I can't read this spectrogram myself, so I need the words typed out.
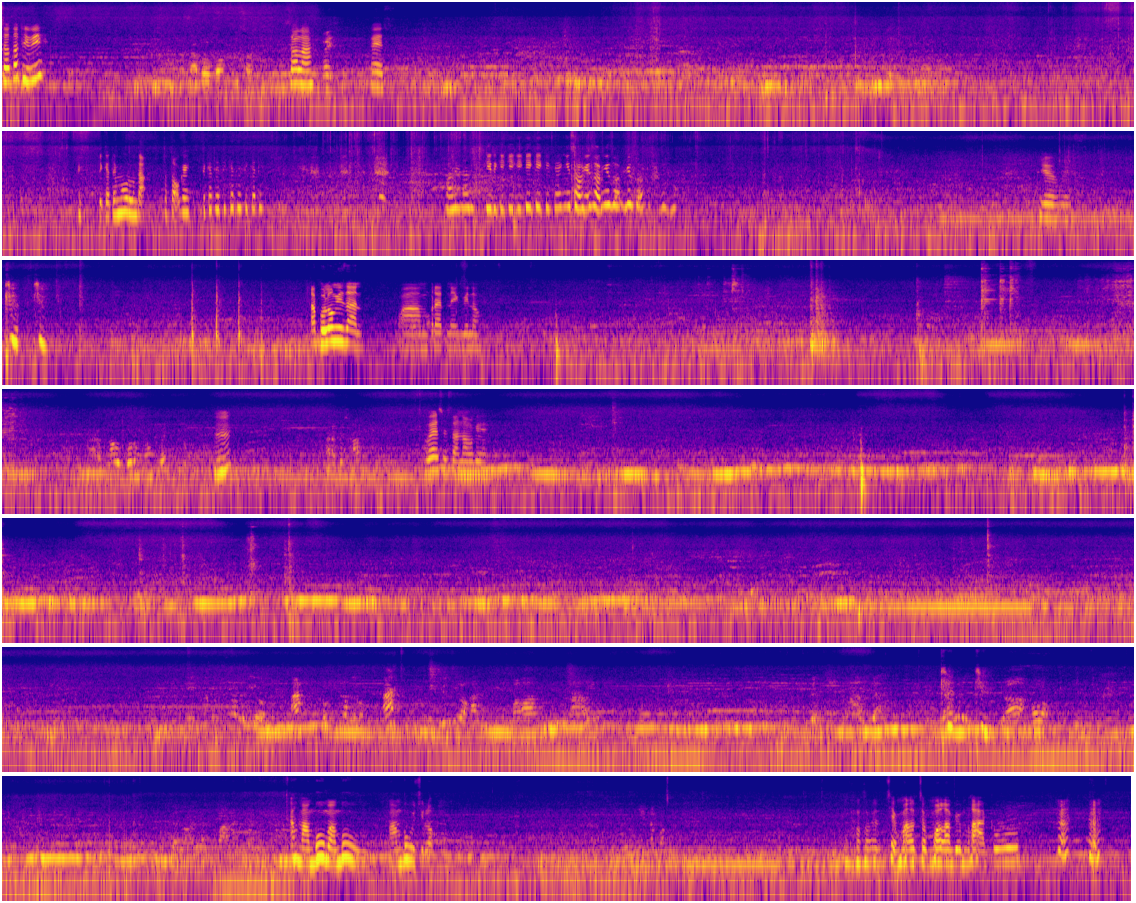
Bisa to Dewi? Gak apa-apa, bisa. Salah. Wes, Wes. Eh, tiketnya mau tak tetok ke tiketnya tiketnya tiketnya kali kali kiri kiri kiri kiri kiri ngisor ngisor ngisor ngisor ya wes ah bolong isan wampret nih wes. hmm Arep wis mau. wes wes tak nol ke Hah? Hah? Beauty loh kan? Oh, kali. Ya, oh. Ah mambu mambu mambu cilokmu kok. cemal cemal ambil melaku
